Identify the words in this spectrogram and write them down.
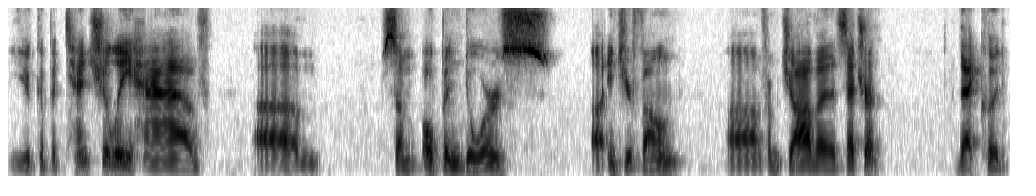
you could potentially have um, some open doors uh, into your phone uh, from Java, etc. That could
